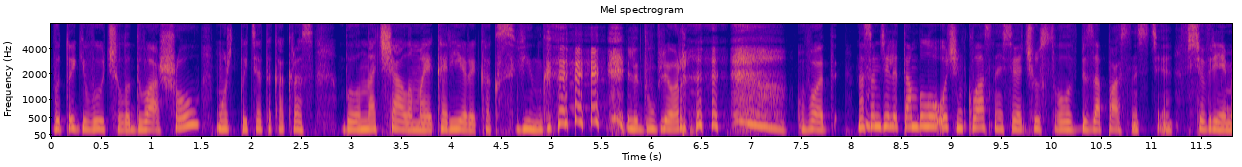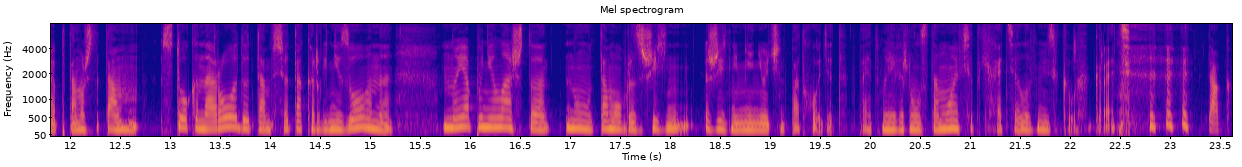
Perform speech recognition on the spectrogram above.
в итоге выучила два шоу. Может быть, это как раз было начало начало моей карьеры как свинг или дублер. вот. На самом деле там было очень классно, я себя чувствовала в безопасности все время, потому что там столько народу, там все так организовано. Но я поняла, что ну, там образ жизни, жизни мне не очень подходит. Поэтому я вернулась домой и все-таки хотела в мюзиклах играть. Так,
